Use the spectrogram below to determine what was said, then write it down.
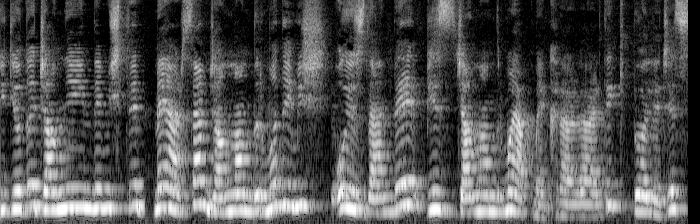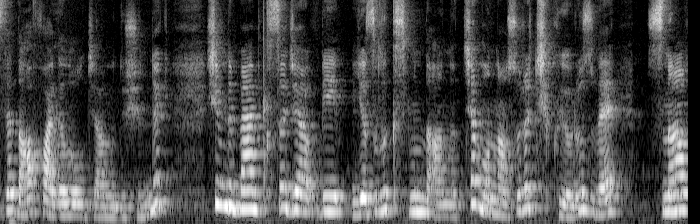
videoda canlı yayın demişti. Meğersem canlandırma demiş. O yüzden de biz canlandırma yapmaya karar verdik. Böylece size daha faydalı olacağını düşündük. Şimdi ben kısaca bir yazılı kısmını da anlatacağım. Ondan sonra çıkıyoruz ve sınav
